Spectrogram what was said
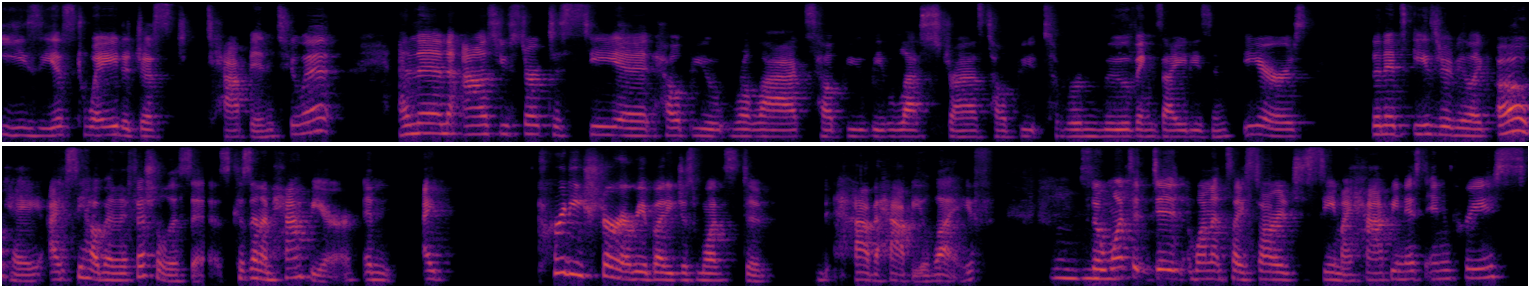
easiest way to just tap into it. And then as you start to see it help you relax, help you be less stressed, help you to remove anxieties and fears, then it's easier to be like, oh, okay, I see how beneficial this is because then I'm happier. And I'm pretty sure everybody just wants to have a happy life. So Mhm. once it did, once I started to see my happiness increase,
